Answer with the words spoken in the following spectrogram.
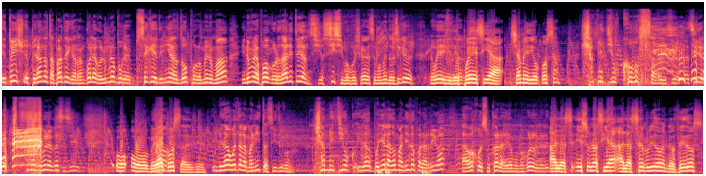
estoy esperando esta parte de que arrancó la columna porque sé que tenía dos por lo menos más y no me las puedo acordar y estoy ansiosísimo por llegar a ese momento, así que lo voy a y disfrutar. después decía ya me dio cosa Ya me dio cosa, decía. Así era. Como una cosa así. o, o me da cosa decía Y me daba vuelta la manito así, tipo. Ya me dio. Y da- ponía las dos manitos para arriba, abajo de su cara, digamos. Me acuerdo que lo hac- eso lo hacía al hacer ruido en los dedos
